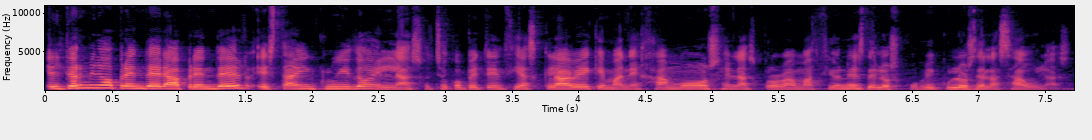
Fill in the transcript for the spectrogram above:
El término aprender a aprender está incluido en las ocho competencias clave que manejamos en las programaciones de los currículos de las aulas.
